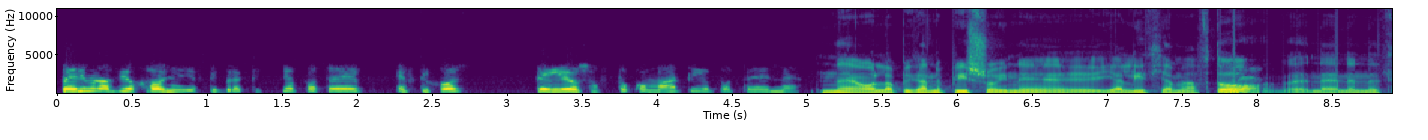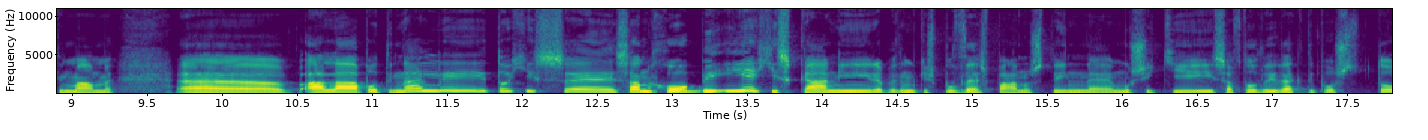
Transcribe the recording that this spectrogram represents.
περίμενα δύο χρόνια για αυτή την πρακτική, οπότε ευτυχώς τελείωσα αυτό το κομμάτι, οπότε ναι. Ναι, όλα πήγανε πίσω, είναι η αλήθεια με αυτό. Ναι, ε, ναι, ναι, ναι θυμάμαι. Ε, αλλά από την άλλη, το έχεις ε, σαν χόμπι ή έχεις κάνει, ρε παιδί μου, και σπουδές πάνω στην ε, μουσική, είσαι αυτοδίδακτης, πώς το...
